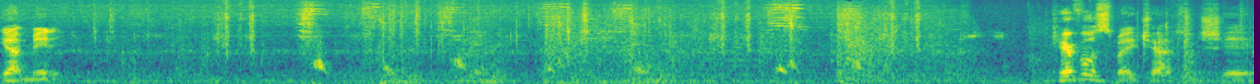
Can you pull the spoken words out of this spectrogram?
Yeah, mini. Careful with spike traps and shit.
